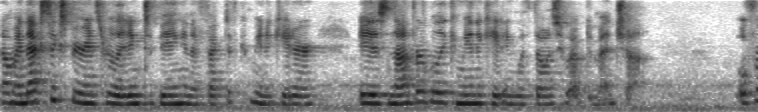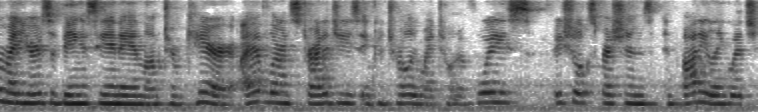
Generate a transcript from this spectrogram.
Now, my next experience relating to being an effective communicator is nonverbally communicating with those who have dementia. Over my years of being a CNA in long term care, I have learned strategies in controlling my tone of voice, facial expressions, and body language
